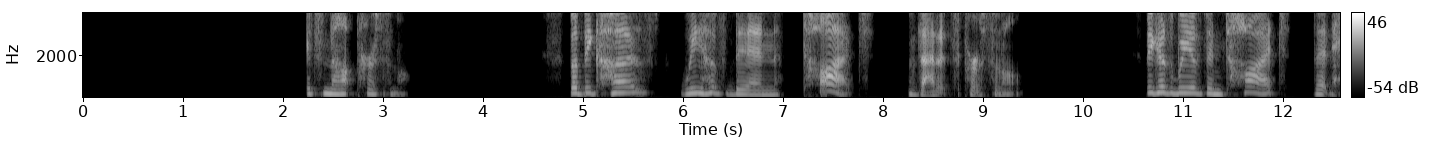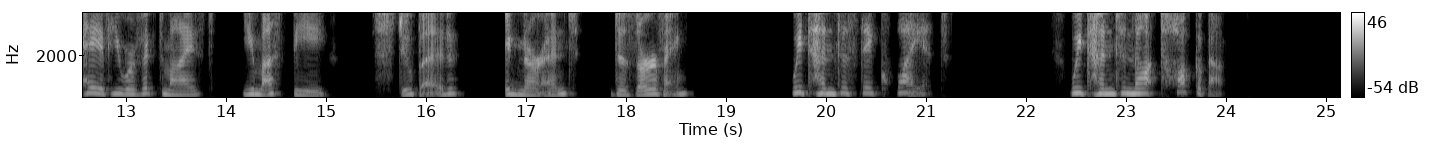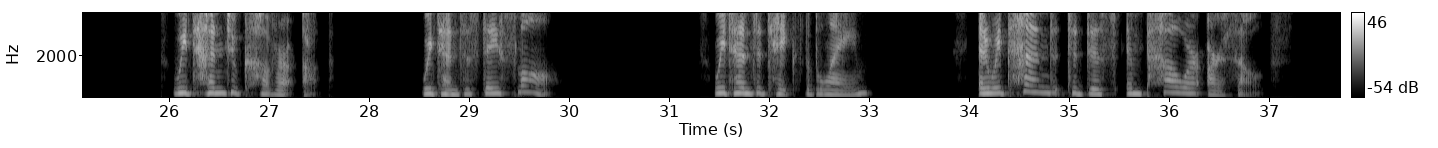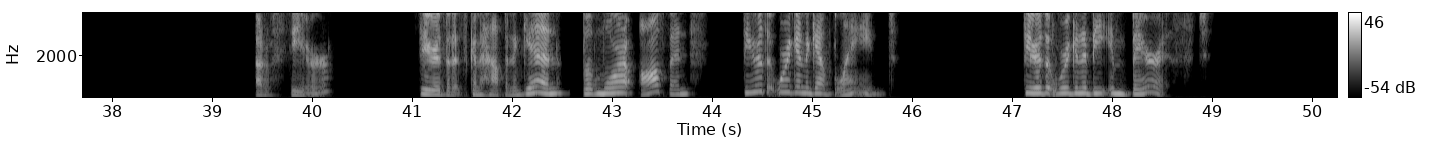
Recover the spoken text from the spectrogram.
It's not personal. But because we have been taught that it's personal, because we have been taught that, hey, if you were victimized, you must be stupid, ignorant, deserving, we tend to stay quiet we tend to not talk about it. We tend to cover up. We tend to stay small. We tend to take the blame. And we tend to disempower ourselves out of fear, fear that it's going to happen again, but more often, fear that we're going to get blamed, fear that we're going to be embarrassed,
